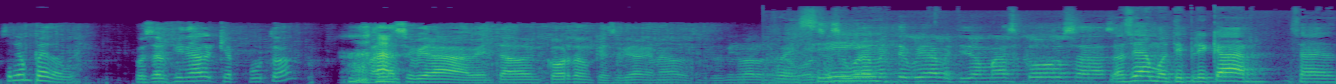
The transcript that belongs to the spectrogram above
Sería un pedo, güey. Pues al final, qué puto. Ojalá se hubiera aventado en corto aunque se hubiera ganado 200 mil baros. Pues en la bolsa. sí. Seguramente hubiera metido más cosas. Lo hacía multiplicar. O sea,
